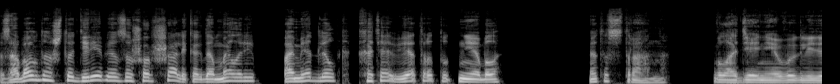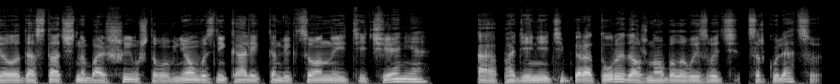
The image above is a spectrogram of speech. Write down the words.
Забавно, что деревья зашуршали, когда Мэлори помедлил, хотя ветра тут не было. Это странно. Владение выглядело достаточно большим, чтобы в нем возникали конвекционные течения, а падение температуры должно было вызвать циркуляцию.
